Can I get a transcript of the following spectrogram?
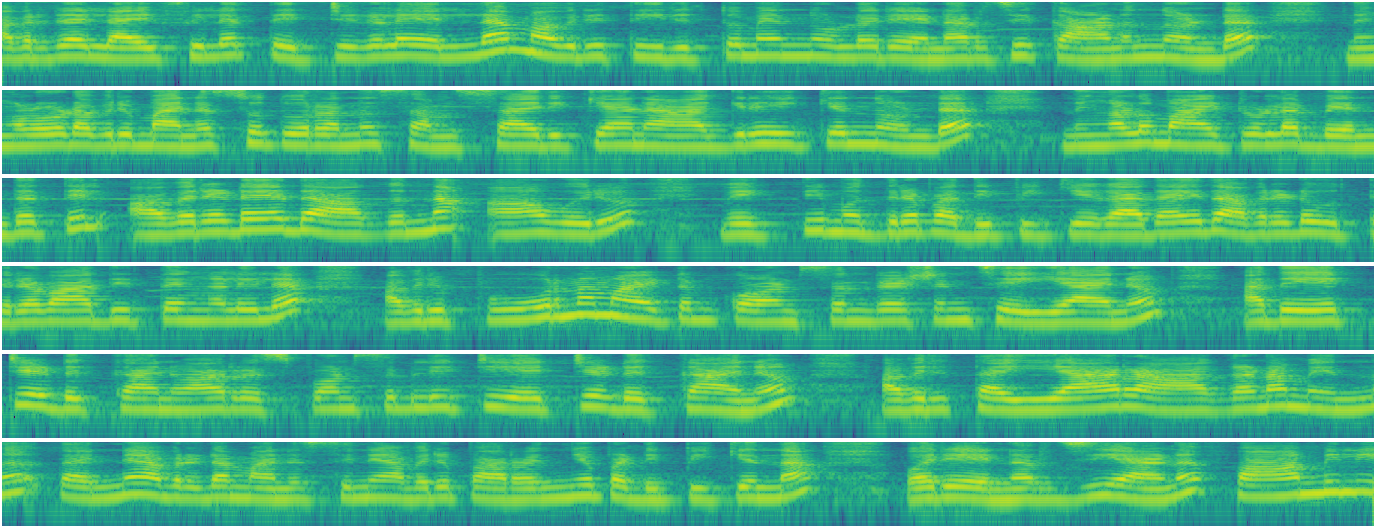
അവരുടെ ലൈഫിലെ തെറ്റുകളെ എല്ലാം അവർ തിരുത്തുമെന്നുള്ളൊരു എനർജി കാണുന്നുണ്ട്. നിങ്ങളോട് അവർ മനസ്സ് തുറന്ന് സംസാരിക്കാൻ ആഗ്രഹിക്കുന്നുണ്ട്. നിങ്ങളുമായിട്ടുള്ള ബന്ധത്തിൽ അവരുടേതാകുന്ന ആ ഒരു വ്യക്തിമുദ്ര പതിപ്പിക്കുക. അതായത് അവരുടെ ഉത്തരവാദിത്തങ്ങളിൽ അവർ പൂർണമായിട്ടും കോൺസെൻട്രേഷൻ ചെയ്യാനും അത് ഏറ്റെടുക്കാനും ആ റെസ്പോൺസിബിലിറ്റി ഏറ്റെടുക്കാനും അവർ തയ്യാറാകണമെന്ന് തന്നെ അവരുടെ മനസ്സിനെ അവർ പറഞ്ഞു പഠിപ്പിക്കുന്ന ഒരു എനർജിയാണ് ഫാമിലി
